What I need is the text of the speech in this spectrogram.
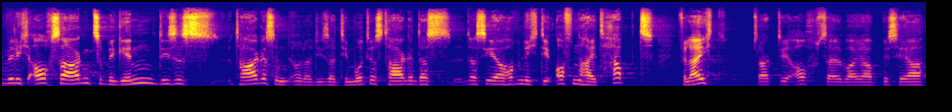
will ich auch sagen, zu Beginn dieses Tages oder dieser Timotheus-Tage, dass, dass ihr hoffentlich die Offenheit habt. Vielleicht sagt ihr auch selber, ja, bisher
